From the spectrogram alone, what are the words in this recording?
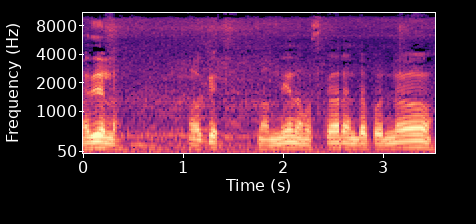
മതിയല്ലോ. ഓക്കെ. നന്ദി നമസ്കാരം. എന്റെ പൊന്നോ?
